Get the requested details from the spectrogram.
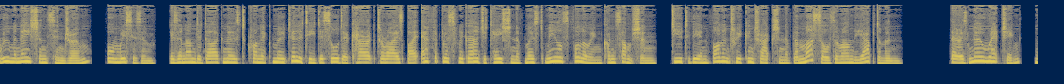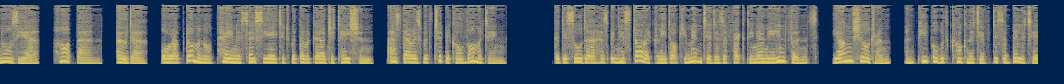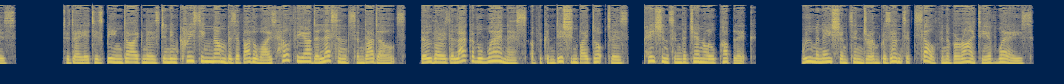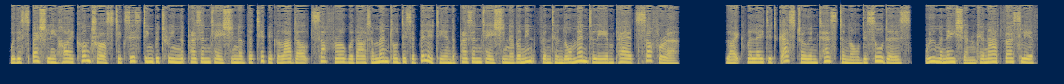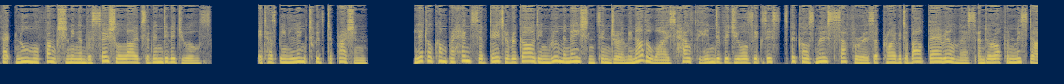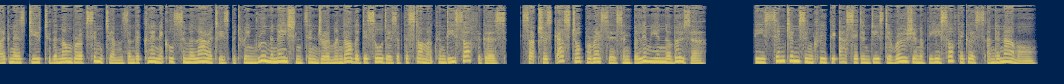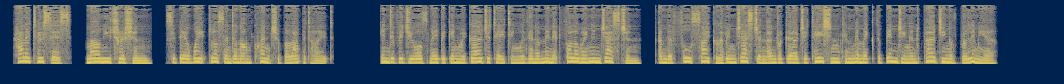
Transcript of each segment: Rumination syndrome, or Merycism, is an underdiagnosed chronic motility disorder characterized by effortless regurgitation of most meals following consumption, due to the involuntary contraction of the muscles around the abdomen. There is no retching, nausea, heartburn, odor, or abdominal pain associated with the regurgitation, as there is with typical vomiting. The disorder has been historically documented as affecting only infants, young children, and people with cognitive disabilities. Today it is being diagnosed in increasing numbers of otherwise healthy adolescents and adults, though there is a lack of awareness of the condition by doctors, patients and the general public. Rumination syndrome presents itself in a variety of ways, with especially high contrast existing between the presentation of the typical adult sufferer without a mental disability and the presentation of an infant and or mentally impaired sufferer. Like related gastrointestinal disorders, rumination can adversely affect normal functioning and the social lives of individuals. It has been linked with depression. Little comprehensive data regarding rumination syndrome in otherwise healthy individuals exists because most sufferers are private about their illness and are often misdiagnosed due to the number of symptoms and the clinical similarities between rumination syndrome and other disorders of the stomach and esophagus, such as gastroparesis and bulimia nervosa. These symptoms include the acid-induced erosion of the esophagus and enamel, halitosis, malnutrition, severe weight loss and an unquenchable appetite. Individuals may begin regurgitating within a minute following ingestion, and the full cycle of ingestion and regurgitation can mimic the binging and purging of bulimia.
